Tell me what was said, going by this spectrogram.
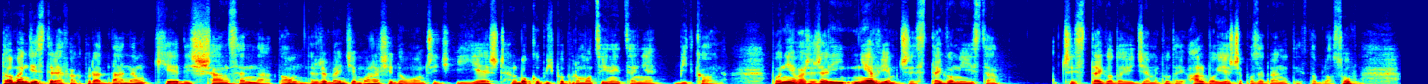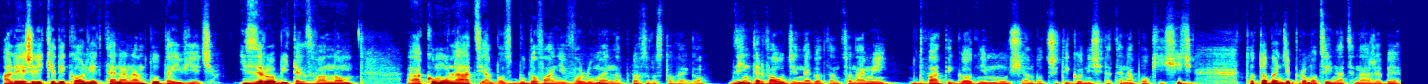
to będzie strefa, która da nam kiedyś szansę na to, że będzie można się dołączyć jeszcze albo kupić po promocyjnej cenie Bitcoina. Ponieważ jeżeli nie wiem, czy z tego miejsca, czy z tego dojedziemy tutaj, albo jeszcze po zebraniu tych stop lossów, ale jeżeli kiedykolwiek cena nam tutaj wiedzie i zrobi tak zwaną akumulację albo zbudowanie wolumenu wzrostowego z interwału dziennego, tam co najmniej dwa tygodnie musi albo trzy tygodnie się ta cena pokisić, to to będzie promocyjna cena, żeby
